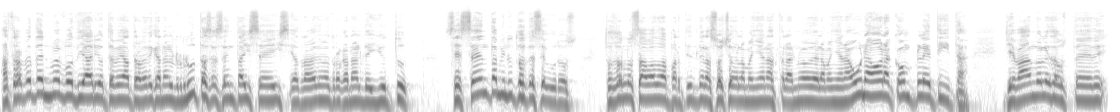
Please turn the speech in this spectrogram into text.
a través del Nuevo Diario TV, a través del canal Ruta 66 y a través de nuestro canal de YouTube. 60 minutos de seguros todos los sábados a partir de las 8 de la mañana hasta las 9 de la mañana, una hora completita, llevándoles a ustedes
